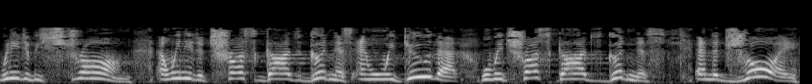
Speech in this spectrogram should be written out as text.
We need to be strong and we need to trust God's goodness. And when we do that, when we trust God's goodness and the joy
